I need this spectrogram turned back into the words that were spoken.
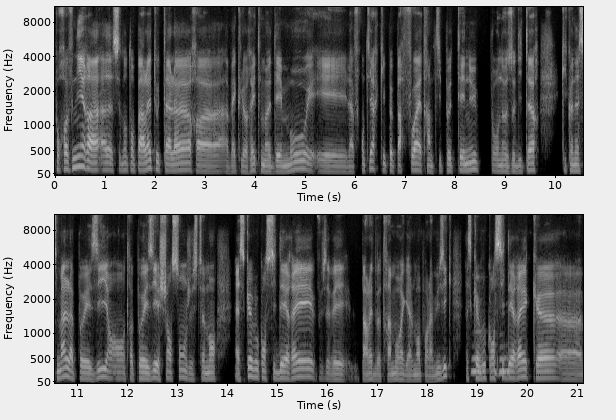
pour revenir à, ce dont on parlait tout à l'heure avec le rythme des mots et, la frontière qui peut parfois être un petit peu ténue pour nos auditeurs qui connaissent mal la poésie, entre poésie et chanson, justement. Est-ce que vous considérez, vous avez parlé de votre amour également pour la musique, est-ce que mmh, vous mmh considérez que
